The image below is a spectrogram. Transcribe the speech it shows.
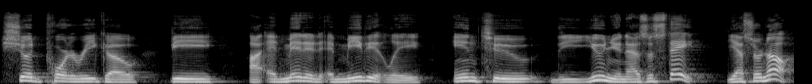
should Puerto Rico be uh, admitted immediately into the Union as a state? Yes or no?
